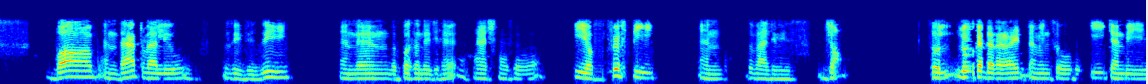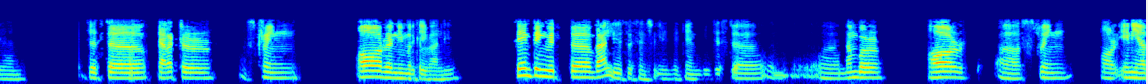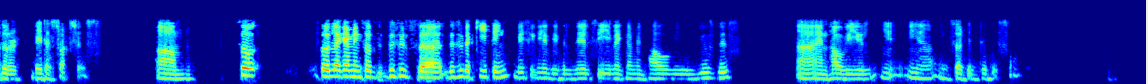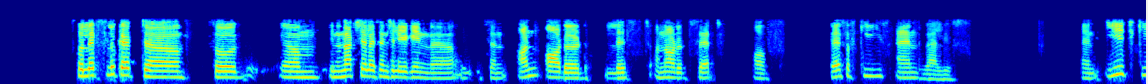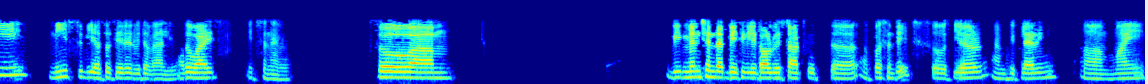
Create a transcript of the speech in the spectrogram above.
Bob and that value ZZZ and then the percentage hash has a key of 50 and the value is John. So look at that right I mean so key can be um, just a character string or a numerical value same thing with uh, values essentially they can be just a, a number or a string or any other data structures. Um, so so like I mean so this is uh, this is the key thing basically we will we'll see like I mean how we will use this uh, and how we will you know, insert into this one. So let's look at uh, so um, in a nutshell essentially again uh, it's an unordered list unordered set of pairs of keys and values and each key needs to be associated with a value otherwise it's an error. So um, we mentioned that basically it always starts with uh, a percentage. So here I am declaring um, my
